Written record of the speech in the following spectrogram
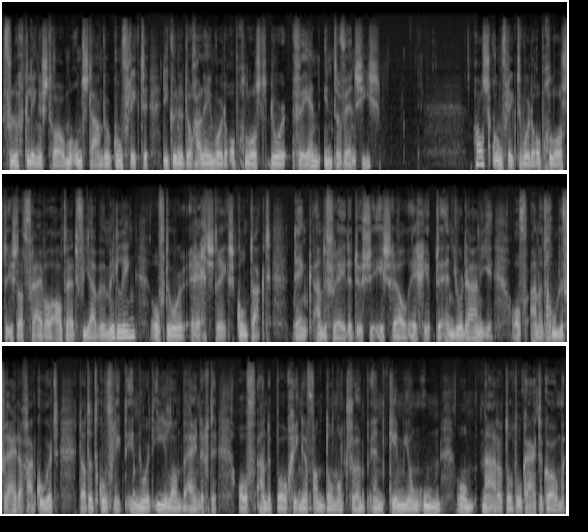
Vluchtelingenstromen ontstaan door conflicten. Die kunnen toch alleen worden opgelost door VN-interventies? Als conflicten worden opgelost, is dat vrijwel altijd via bemiddeling of door rechtstreeks contact. Denk aan de vrede tussen Israël, Egypte en Jordanië. Of aan het Goede Vrijdagakkoord dat het conflict in Noord-Ierland beëindigde. Of aan de pogingen van Donald Trump en Kim Jong-un om nader tot elkaar te komen.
